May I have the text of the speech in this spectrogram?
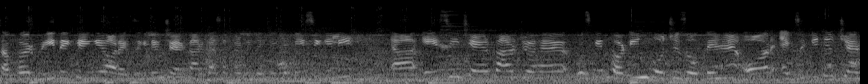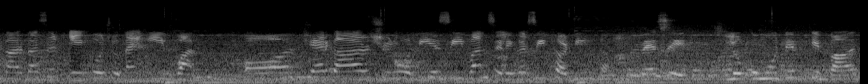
सफ़र भी देखेंगे और एग्जीक्यूटिव चेयर कार का सफ़र भी देखेंगे। बेसिकली एसी चेयर कार जो है, उसके 13 कोचेज़ होते हैं और एग्जीक्यूटिव चेयर कार का सिर्फ़ एक कोच होता है ई वन और खैर कार शुरू होती है सी वन से लेकर सी थर्टीन तक। वैसे लोकोमोटिव के बाद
